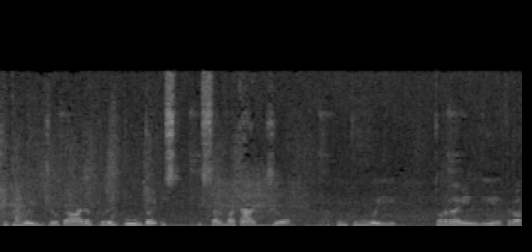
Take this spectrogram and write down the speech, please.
che tu vuoi giocare, oppure il punto, il salvataggio a cui tu vuoi tornare indietro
